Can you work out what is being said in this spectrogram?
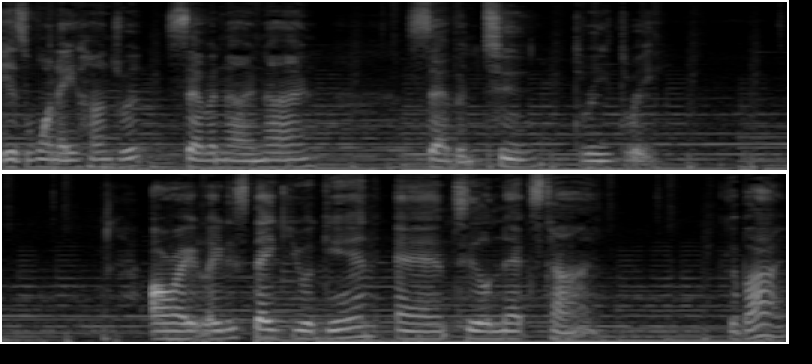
is 1 800 799 7233. All right, ladies, thank you again. And until next time, goodbye.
